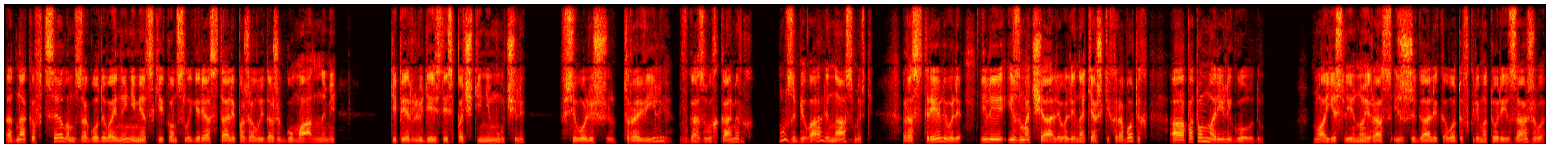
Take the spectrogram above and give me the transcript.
Однако в целом за годы войны немецкие концлагеря стали, пожалуй, даже гуманными. Теперь людей здесь почти не мучили, всего лишь травили в газовых камерах, ну, забивали насмерть, расстреливали или измочаливали на тяжких работах, а потом морили голодом. Ну, а если иной раз изжигали кого-то в крематории заживо,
